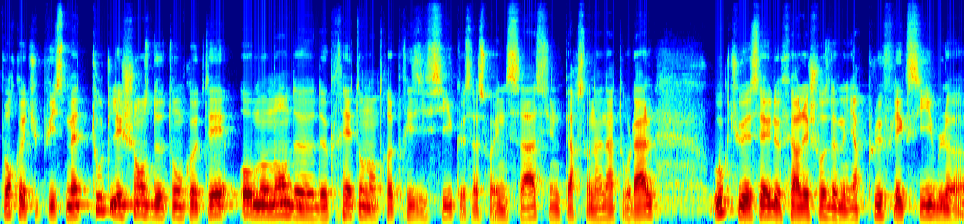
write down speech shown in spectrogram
pour que tu puisses mettre toutes les chances de ton côté au moment de, créer ton entreprise ici, que ce soit une SaaS, une persona naturale, ou que tu essayes de faire les choses de manière plus flexible euh,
